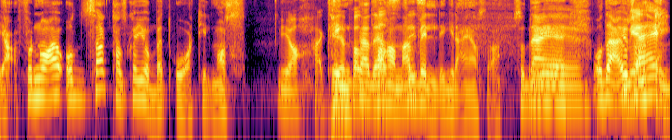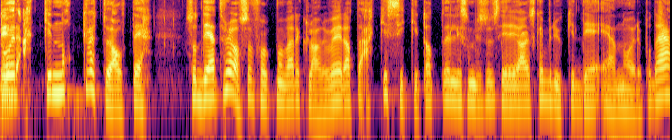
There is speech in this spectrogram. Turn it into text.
Ja, for nå har Odd sagt han skal jobbe et år til med oss. ja, er Tenk det deg det, han er veldig grei, altså. Så det, og det er jo sånn, ett år er ikke nok, vet du, alltid. Så det tror jeg også folk må være klar over. At det er ikke sikkert at liksom, hvis du sier ja, jeg skal bruke det ene året på det,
